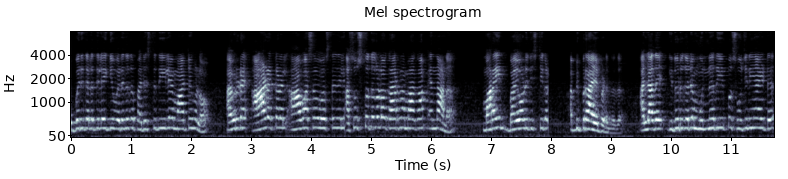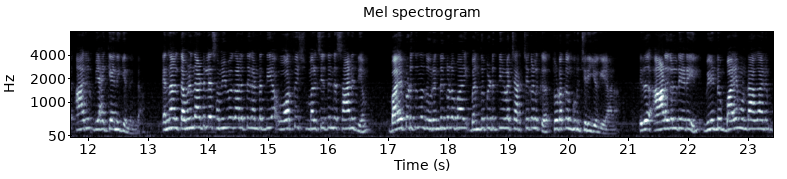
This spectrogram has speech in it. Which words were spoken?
ഉപരിതലത്തിലേക്ക് വരുന്നത് പരിസ്ഥിതിയിലെ മാറ്റങ്ങളോ അവരുടെ ആഴക്കടൽ ആവാസ വ്യവസ്ഥയിലെ അസ്വസ്ഥതകളോ കാരണമാകാം എന്നാണ് മറൈൻ ബയോളജിസ്റ്റുകൾ അഭിപ്രായപ്പെടുന്നത്. അല്ലാതെ ഇതൊരു തരം മുന്നറിയിപ്പ് സൂചനയായിട്ട് ആരും വ്യാഖ്യാനിക്കുന്നില്ല. എന്നാൽ തമിഴ്നാട്ടിലെ സമീപകാലത്ത് കണ്ടെത്തിയ ഓർഫിഷ് മത്സ്യത്തിന്റെ സാന്നിധ്യം ഭയപ്പെടുത്തുന്ന ദുരന്തങ്ങളുമായി ബന്ധപ്പെടുത്തിയുള്ള ചർച്ചകൾക്ക് തുടക്കം കുറിച്ചിരിക്കുകയാണ്. ഇത് ആളുകളുടെ ഇടയിൽ വീണ്ടും ഭയം ഉണ്ടാകാനും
